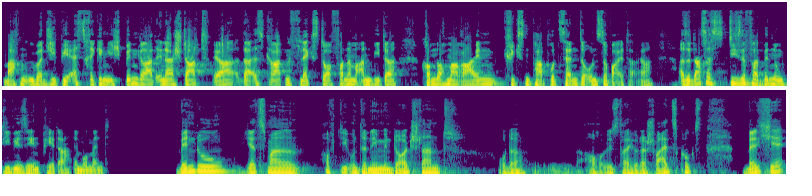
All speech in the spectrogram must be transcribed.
machen, über GPS-Tracking. Ich bin gerade in der Stadt, ja, da ist gerade ein Flex-Store von einem Anbieter, komm doch mal rein, kriegst ein paar Prozente und so weiter, ja. Also das ist diese Verbindung, die wir sehen, Peter, im Moment. Wenn du jetzt mal auf die Unternehmen in Deutschland oder auch Österreich oder Schweiz guckst, welche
